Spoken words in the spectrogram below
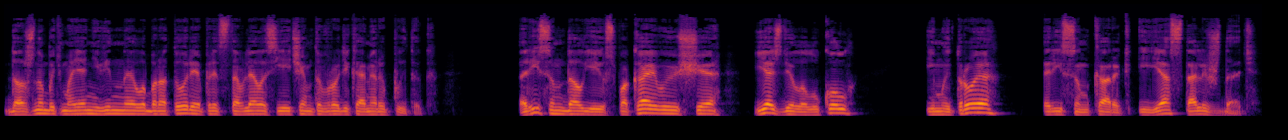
Должно быть, моя невинная лаборатория представлялась ей чем-то вроде камеры пыток. Рисон дал ей успокаивающее, я сделал укол, и мы трое, Рисон, Карек и я, стали ждать.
